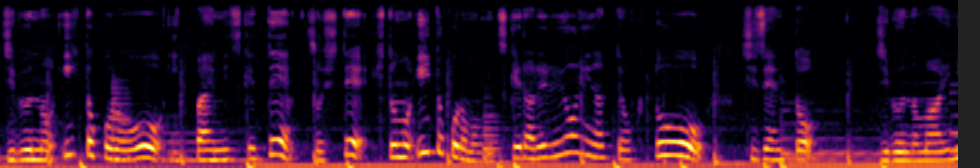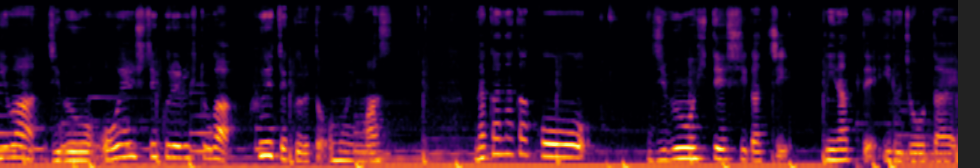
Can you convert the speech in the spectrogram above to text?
自分のいいところをいっぱい見つけてそして人のいいところも見つけられるようになっておくと自然と自分の周りには自分を応援してくれる人が増えてくると思います。なかなかこう自分を否定しがちになっている状態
